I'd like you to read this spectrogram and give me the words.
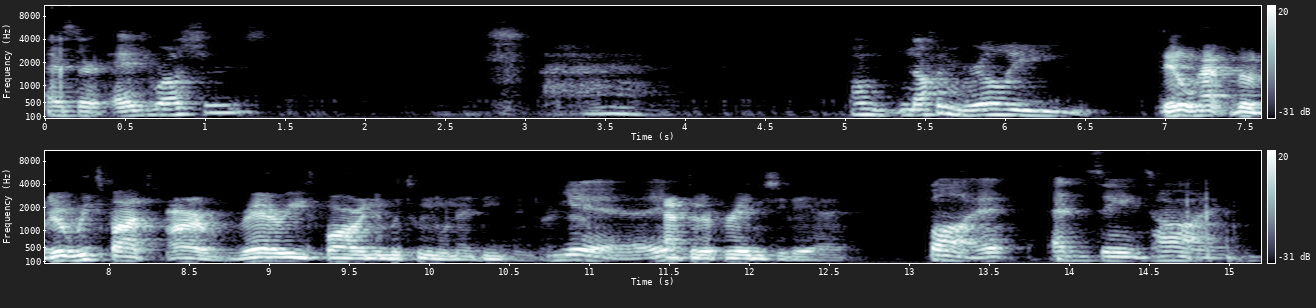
as their edge rushers. Oh, nothing really. They don't have the, their weak spots are very far and in between on that defense. Right. Yeah, it- After the free agency they had. but at the same time,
